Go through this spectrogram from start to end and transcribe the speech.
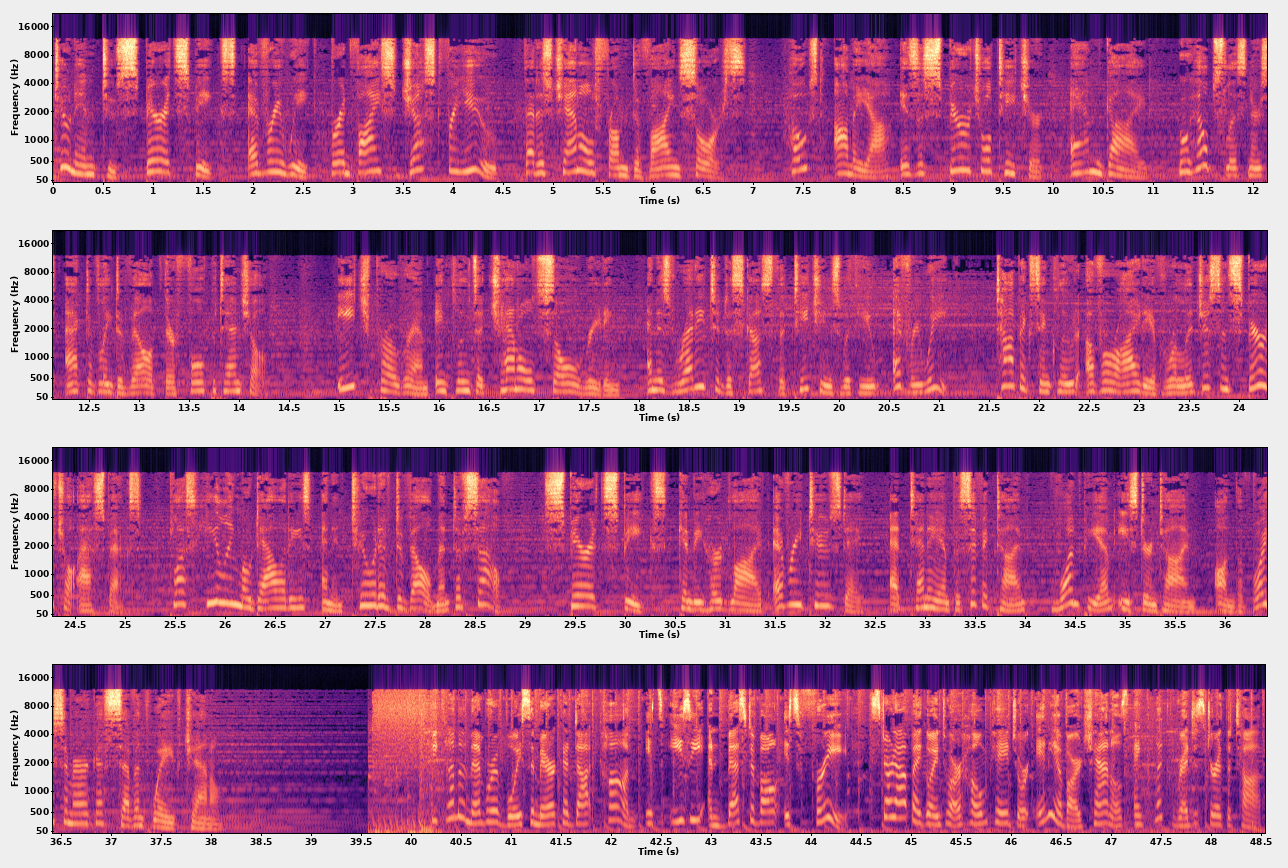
Tune in to Spirit Speaks every week for advice just for you that is channeled from divine source. Host Amaya is a spiritual teacher and guide who helps listeners actively develop their full potential. Each program includes a channeled soul reading and is ready to discuss the teachings with you every week. Topics include a variety of religious and spiritual aspects, plus healing modalities and intuitive development of self. Spirit Speaks can be heard live every Tuesday at 10 a.m. Pacific Time, 1 p.m. Eastern Time on the Voice America 7th Wave channel. Become a member of VoiceAmerica.com. It's easy and best of all, it's free. Start out by going to our homepage or any of our channels and click register at the top.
